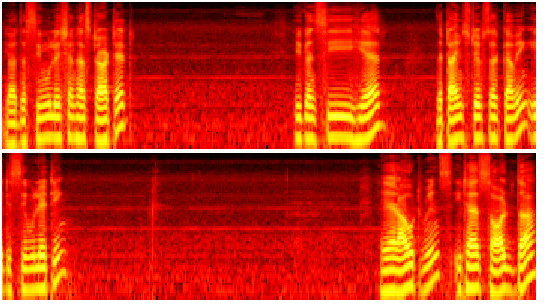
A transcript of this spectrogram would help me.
Yeah the simulation has started. You can see here the time steps are coming. It is simulating. Here out means it has solved the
